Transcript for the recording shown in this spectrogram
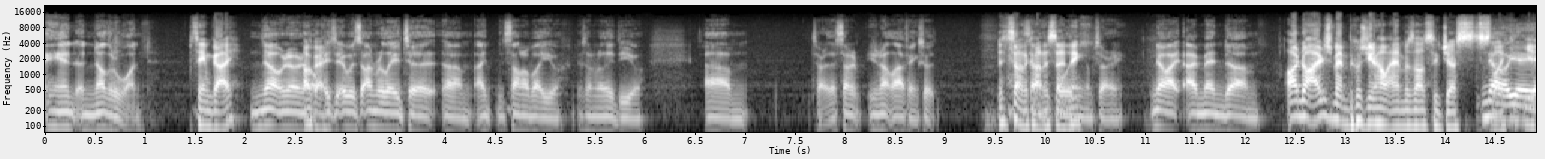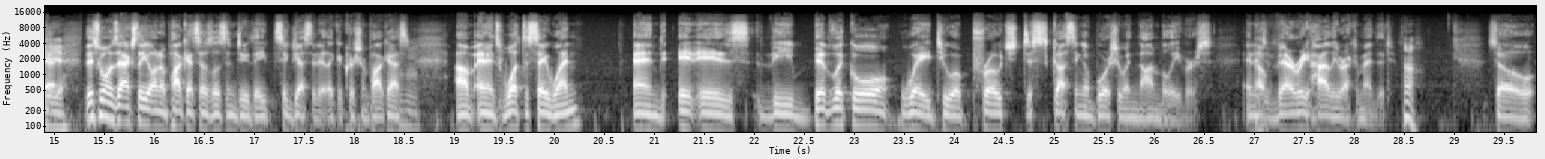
and another one. Same guy. No, no, no. Okay. It, it was unrelated to. Um, I, it's not about you. It's unrelated to you. Um, sorry, that's not. You're not laughing. So It's not it's a condescending. bullying, I'm sorry. No, I, I meant. Um, Oh no, I just meant because you know how Amazon suggests. no, like, yeah, yeah, yeah This one was actually on a podcast I was listening to. They suggested it, like a Christian podcast, Mm-hmm. um, and it's what to say when, and it is the biblical way to approach discussing abortion with non-believers, and it's Oh. very highly recommended. Huh. So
